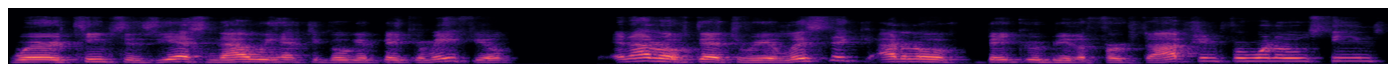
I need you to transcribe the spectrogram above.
where a team says, "Yes, now we have to go get Baker Mayfield." And I don't know if that's realistic. I don't know if Baker would be the first option for one of those teams.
